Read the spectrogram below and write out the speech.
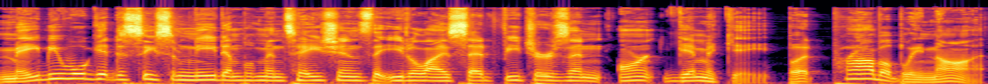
Maybe we'll get to see some neat implementations that utilize said features and aren't gimmicky, but probably not.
